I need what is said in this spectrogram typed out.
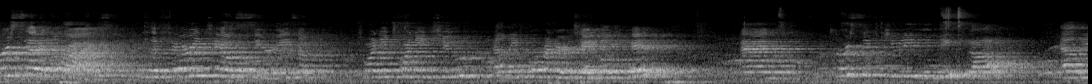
First set of prize in the Fairy Tale series of 2022 LE 400 table pin and Cursive Cutie Louisa LE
